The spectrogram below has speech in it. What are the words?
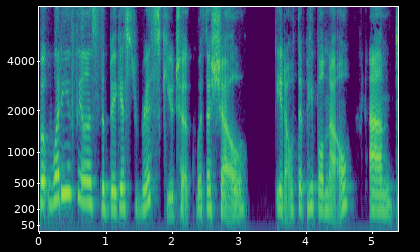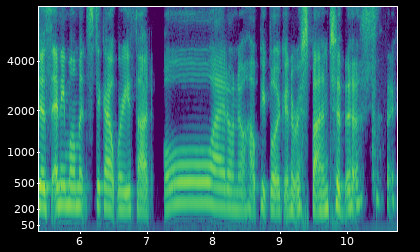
But what do you feel is the biggest risk you took with a show you know that people know? Um, does any moment stick out where you thought oh i don't know how people are going to respond to this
